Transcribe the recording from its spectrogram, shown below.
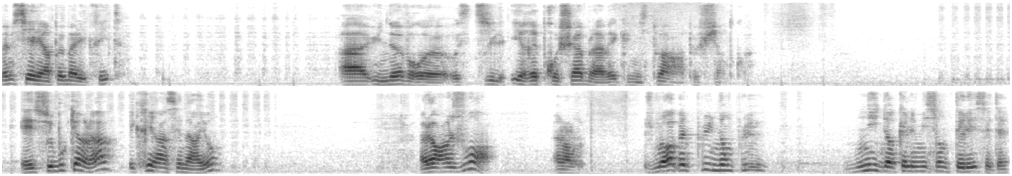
même si elle est un peu mal écrite, à une œuvre euh, au style irréprochable avec une histoire un peu chiante, quoi. Et ce bouquin-là, écrire un scénario. Alors un jour, alors je me rappelle plus non plus ni dans quelle émission de télé c'était,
